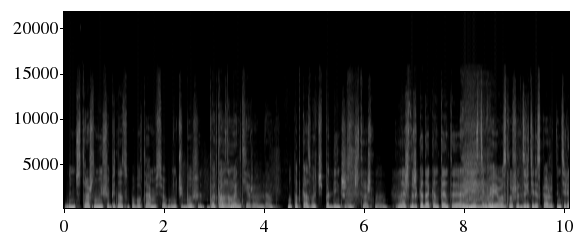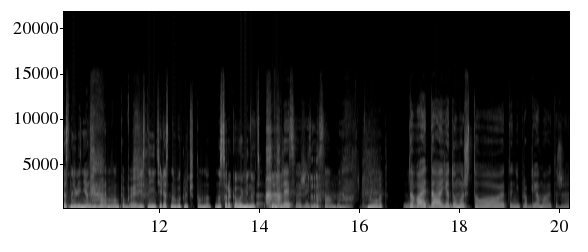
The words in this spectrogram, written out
Ну, ничего страшного, мы еще 15 минут поболтаем, и все, ну, чуть больше Потом подкаст будет. намонтируем, да. Ну, подкаст будет чуть подлиннее, ничего страшного. Знаешь, даже когда контент э, есть, типа, его слушают, зрители скажут, интересно или нет. Вам, как бы, если не интересно, выключат там на, на 40 минуте. Управляй своей жизнью сам, да. Вот. Давай, да, я думаю, что это не проблема, это же...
